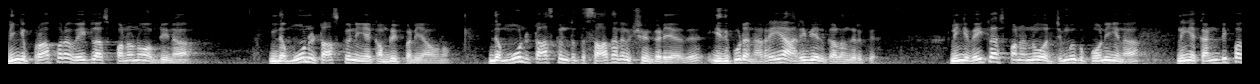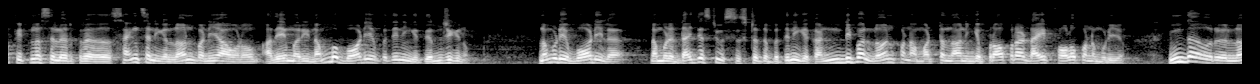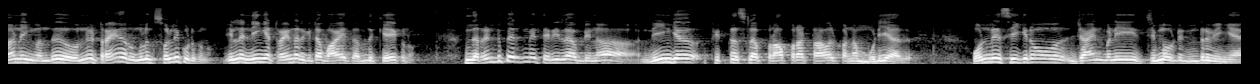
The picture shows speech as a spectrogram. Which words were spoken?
நீங்கள் ப்ராப்பராக wait loss பண்ணணும் அப்படின்னா இந்த மூணு டாஸ்க்கும் நீங்கள் கம்ப்ளீட் பண்ணி ஆகணும். இந்த மூணு டாஸ்க்குன்றது சாதாரண விஷயம் கிடையாது. இது கூட நிறைய அறிவியல் கலந்துருக்கு. நீங்கள் வெயிட் லாஸ் பண்ணணும் ஒரு ஜிம்முக்கு போனீங்கன்னா நீங்கள் கண்டிப்பாக ஃபிட்னஸில் இருக்கிற சயின்ஸை நீங்கள் லேர்ன் பண்ணி ஆகணும். அதே மாதிரி நம்ம பாடியை பற்றி நீங்கள் தெரிஞ்சுக்கணும். நம்முடைய பாடியில் நம்மளுடைய டைஜஸ்டிவ் சிஸ்டத்தை பற்றி நீங்கள் கண்டிப்பாக லேர்ன் பண்ணால் மட்டும்தான் நீங்கள் ப்ராப்பராக டயட் ஃபாலோ பண்ண முடியும். இந்த ஒரு லேர்னிங் வந்து ஒன்று ட்ரைனர் உங்களுக்கு சொல்லிக் கொடுக்கணும். இல்லை நீங்கள் ட்ரைனர்கிட்ட வாயை திறந்து கேட்கணும். இந்த ரெண்டு பேருக்குமே தெரியல அப்படின்னா நீங்கள் ஃபிட்னஸில் ப்ராப்பராக ட்ராவல் பண்ண முடியாது. ஒன்று சீக்கிரம் ஜாயின் பண்ணி ஜிம்மை விட்டு நின்றுவீங்க.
